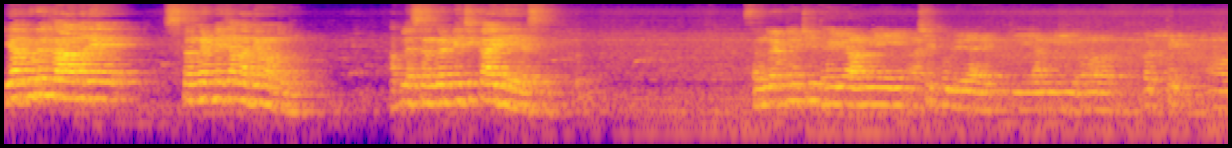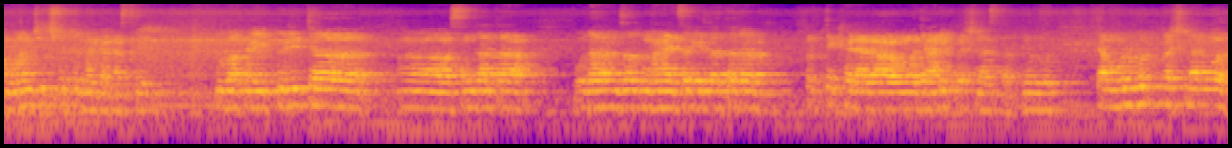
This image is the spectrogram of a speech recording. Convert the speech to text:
या पुढील काळामध्ये संघटनेच्या माध्यमातून आपल्या संघटनेची काय ध्येय असते संघटनेची ध्येय आम्ही अशी ठेवलेले आहेत की आम्ही प्रत्येक वंचित क्षेत्र घटक असतील किंवा काही पीडित समजा आता उदाहरण जर म्हणायचं गेलं तर प्रत्येक खेड्यागावामध्ये अनेक प्रश्न असतात. मूलभूत त्या मूलभूत प्रश्नांवर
